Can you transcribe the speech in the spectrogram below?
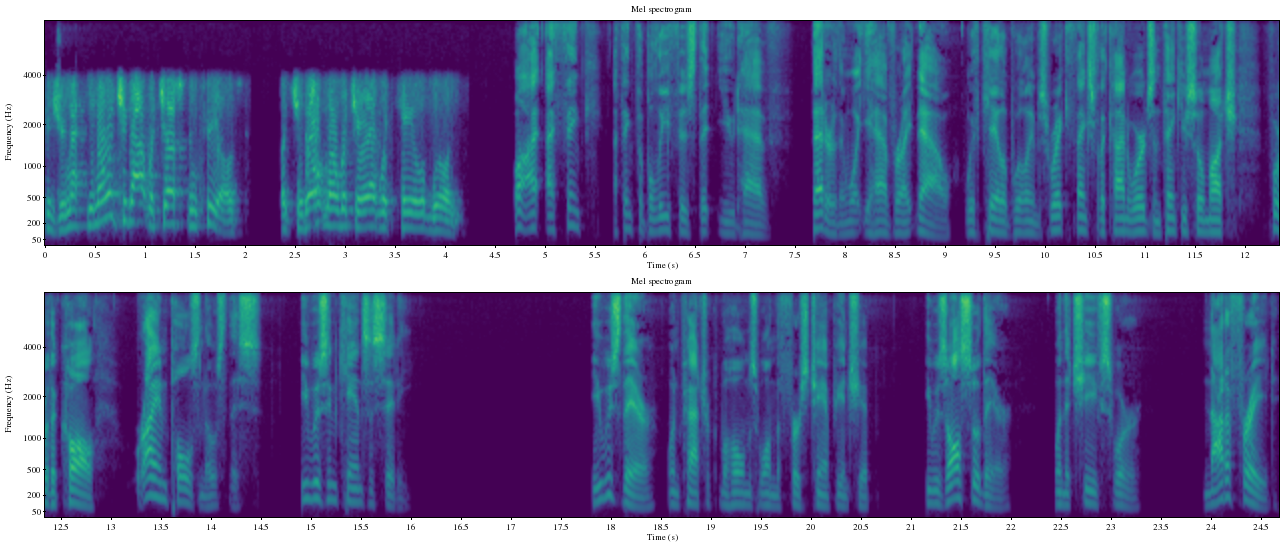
because you're not. You know what you got with Justin Fields, but you don't know what you have with Caleb Williams. Well, I, I think I think the belief is that you'd have better than what you have right now with Caleb Williams. Rick, thanks for the kind words and thank you so much for the call. Ryan Poles knows this. He was in Kansas City. He was there when Patrick Mahomes won the first championship. He was also there when the Chiefs were not afraid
